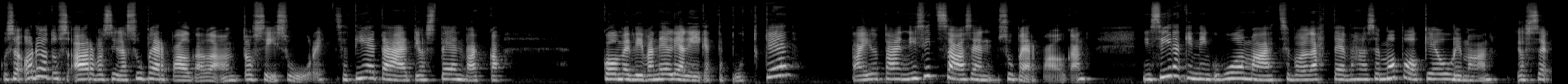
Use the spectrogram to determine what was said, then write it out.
kun se odotusarvo sillä superpalkalla on tosi suuri. Se tietää, että jos teen vaikka 3-4 liikettä putkeen tai jotain, niin sit saa sen superpalkan. Niin siinäkin niin kuin huomaa, että se voi lähteä vähän se mopo keulimaan, jos se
